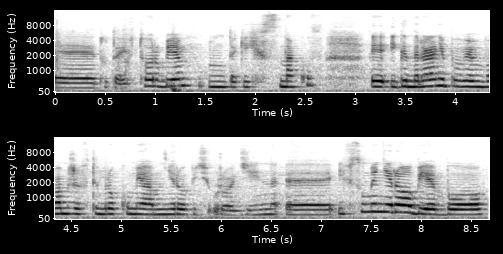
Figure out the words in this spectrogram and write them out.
e, tutaj w torbie, mm, takich snaków. I generalnie powiem Wam, że w tym roku miałam nie robić urodzin i w sumie nie robię, bo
